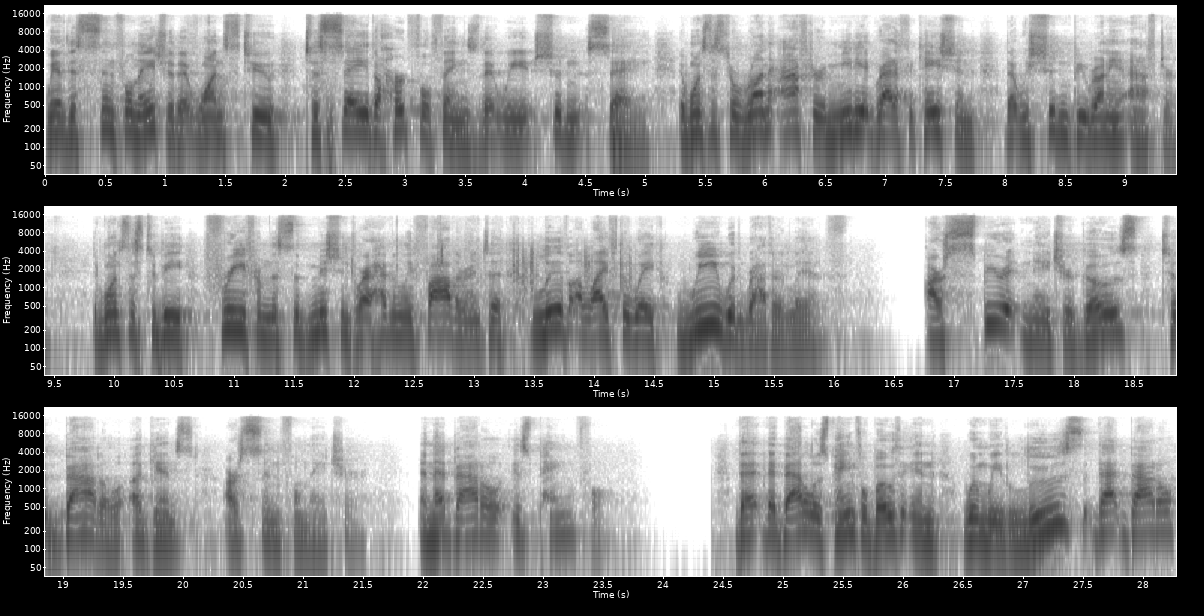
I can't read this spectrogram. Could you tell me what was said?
We have this sinful nature that wants to, to say the hurtful things that we shouldn't say. It wants us to run after immediate gratification that we shouldn't be running after. It wants us to be free from the submission to our Heavenly Father and to live a life the way we would rather live. Our spirit nature goes to battle against our sinful nature, and that battle is painful. That, that battle is painful both in when we lose that battle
